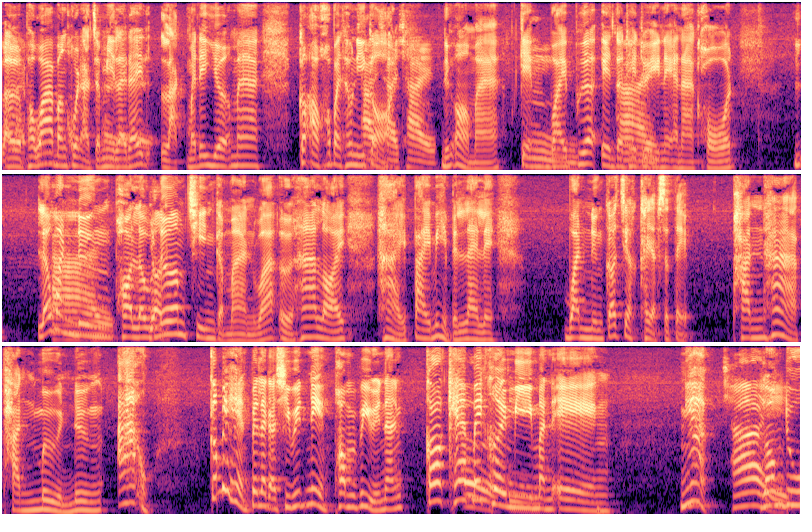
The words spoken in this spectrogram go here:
นเออเพราะว่าบางคนอาจจะมีรายได้หลักไม่ได้เยอะมาก ก็เอาเข้าไปเท่านี้ก่อนใช่ใช่นึกออกไหมเก็บอืมไว้เพื่อ entertain ใช่ตัวเองในอนาคต แล้ววันหนึ่งใช่พอเรายอดเริ่มชินกับมันว่า เออห้าร้อยหายไปไม่เห็นเป็นไรเลย วันหนึ่งก็จะขยับสเต็ปพันห้าพันหมื่นหนึ่งอ้าว ก็ไม่เห็นเป็นอะไรกับชีวิตนี่ พอมันไปอยู่ในนั้น ก็แค่ไม่เคยมีมันเอง เนี่ยใช่ลองดู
